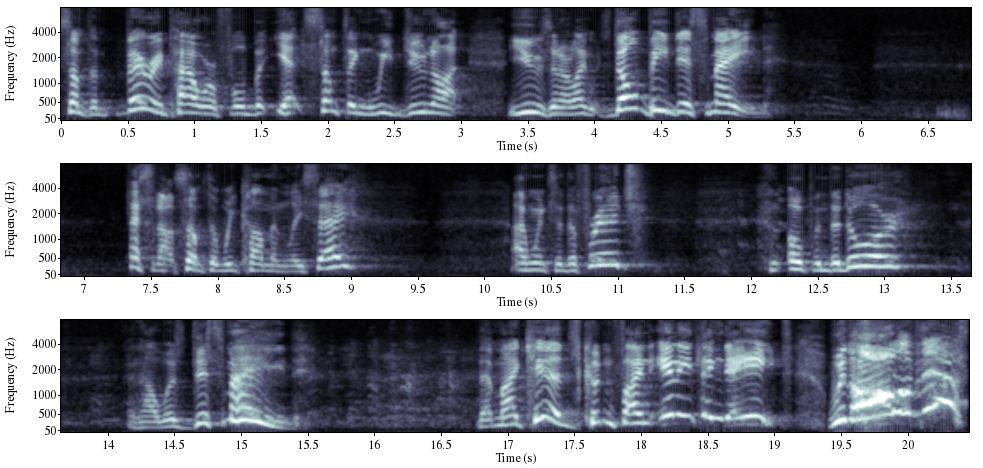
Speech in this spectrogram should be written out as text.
something very powerful, but yet something we do not use in our language. Don't be dismayed. That's not something we commonly say. I went to the fridge and opened the door and I was dismayed that my kids couldn't find anything to eat with all of this.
